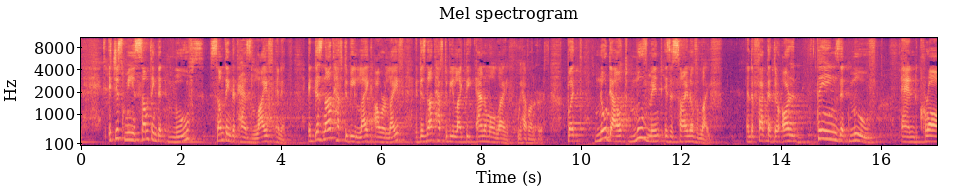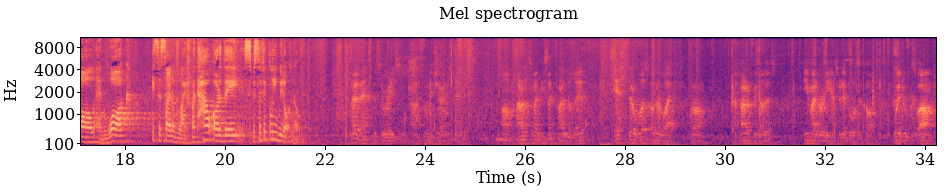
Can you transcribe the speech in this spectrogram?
It just means something that moves, something that has life in it. It does not have to be like our life. It does not have to be like the animal life we have on earth. But no doubt, movement is a sign of life. And the fact that there are things that move and crawl and walk, it's a sign of life. But how are they specifically, we don't know. I have answered this already, so I just want to make sure I understand it. Um, I don't know if it might be like part of the lid. If there was other life, um, I don't know if we know this. You might have already answered it, but what's it called? Would um,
